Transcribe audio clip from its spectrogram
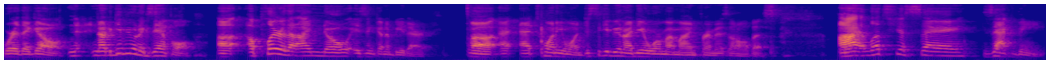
where they go. Now, to give you an example, uh, a player that I know isn't going to be there uh, at, at 21, just to give you an idea where my mind frame is on all this. I let's just say Zac Veen.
